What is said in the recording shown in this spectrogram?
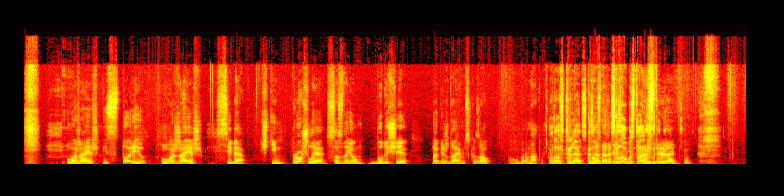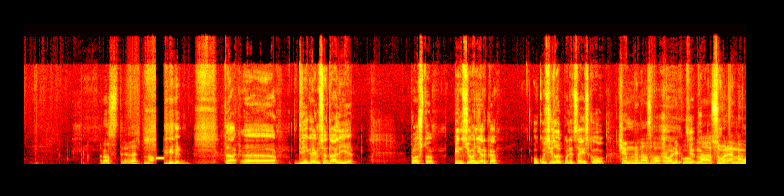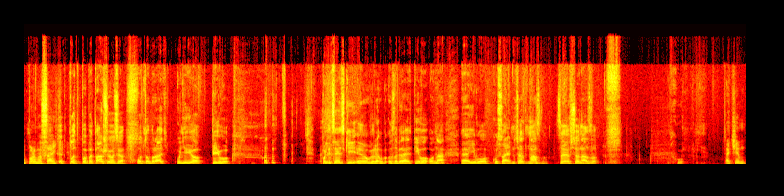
Уважаешь историю, уважаешь себя. Чтим прошлое, создаем будущее, побеждаем, сказал губернатор. Расстрелять, сказал, сказал бы Сталин. Расстрелять. Расстрелять, на. Так, э, двигаемся далее. Просто пенсионерка укусила поліцейського, Чим не назва ролику на суверенному порносайті? попытавшегося отобрать у нее пиво. Полицейский э, убира- забирает пиво, она э, его кусает. Ну, це назва. Це все назва. Фу. А чим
